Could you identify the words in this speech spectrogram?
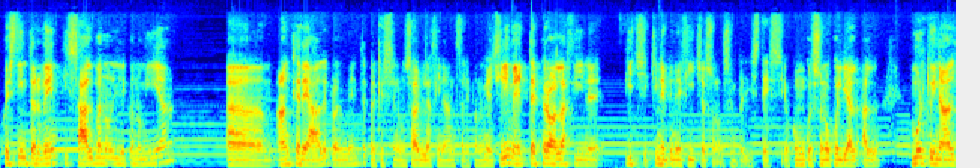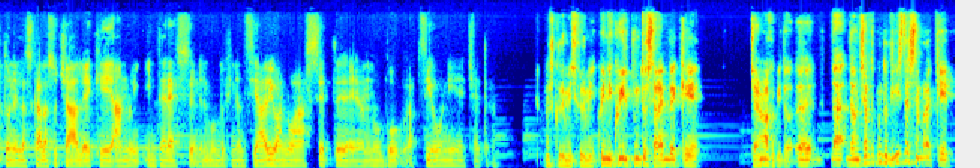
questi interventi salvano l'economia, eh, anche reale probabilmente, perché se non salvi la finanza l'economia ci rimette, però alla fine chi, ne beneficia sono sempre gli stessi, o comunque sono quelli al, al, molto in alto nella scala sociale che hanno interesse nel mondo finanziario, hanno asset, hanno boh, azioni, eccetera. Ma scusami, scusami, quindi qui il punto sarebbe che, cioè non ho capito, eh, da, da, un certo punto di vista sembra che,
